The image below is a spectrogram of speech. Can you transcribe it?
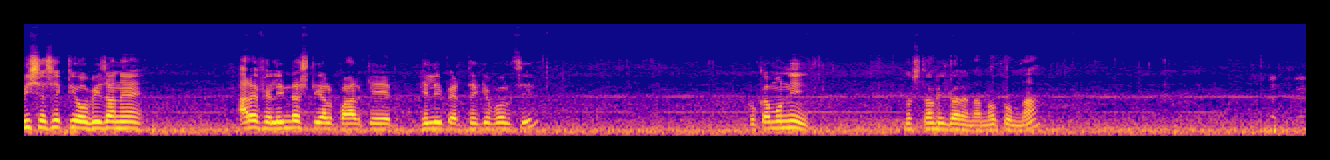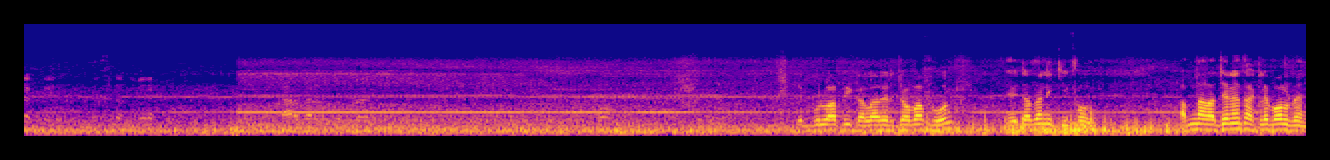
বিশেষ একটি অভিযানে আরএফএল ইন্ডাস্ট্রিয়াল পার্কের হেলিপ্যাড থেকে বলছি। কুকামনি দুষ্টামি করে না, নতুন না? গোলাপি কালারের জবা ফুল এটা জানি কি ফুল? আপনারা জেনে থাকলে বলবেন,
